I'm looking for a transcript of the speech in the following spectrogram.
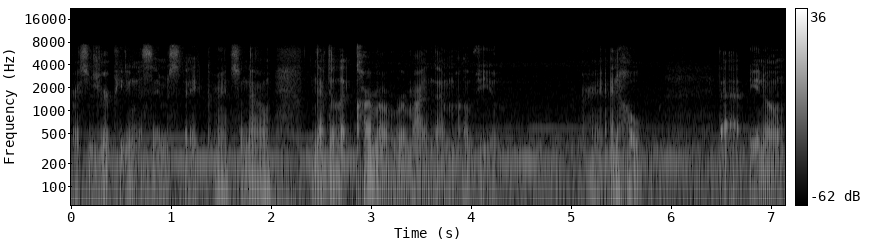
Right? So repeating the same mistake. Right? So now you have to let karma remind them of you. Right? And hope that, you know,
